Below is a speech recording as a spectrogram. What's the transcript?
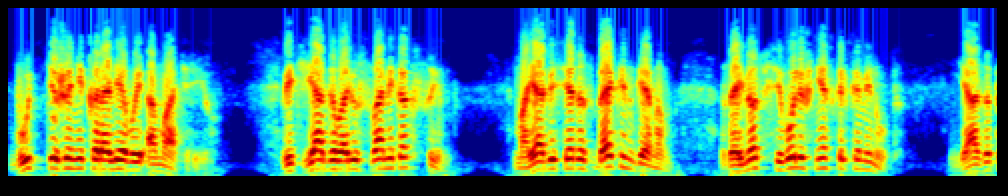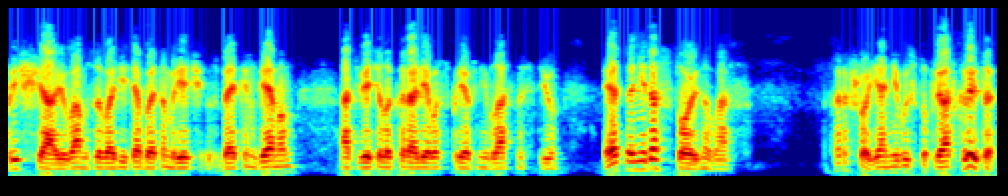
«Будьте же не королевой, а матерью! Ведь я говорю с вами как сын. Моя беседа с Бекингемом займет всего лишь несколько минут. Я запрещаю вам заводить об этом речь с Бекингемом», — ответила королева с прежней властностью. «Это недостойно вас». «Хорошо, я не выступлю открыто,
